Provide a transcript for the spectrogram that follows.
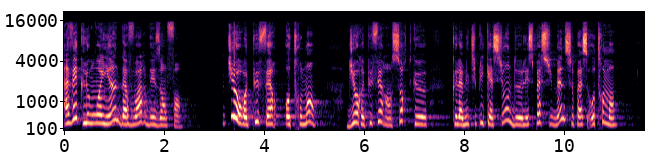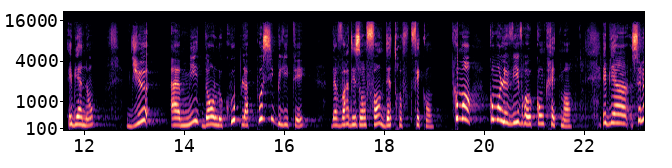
avec le moyen d'avoir des enfants. Dieu aurait pu faire autrement. Dieu aurait pu faire en sorte que que la multiplication de l'espèce humaine se passe autrement. Eh bien non, Dieu a mis dans le couple la possibilité d'avoir des enfants, d'être féconds. Comment, comment le vivre concrètement? Eh bien, cela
